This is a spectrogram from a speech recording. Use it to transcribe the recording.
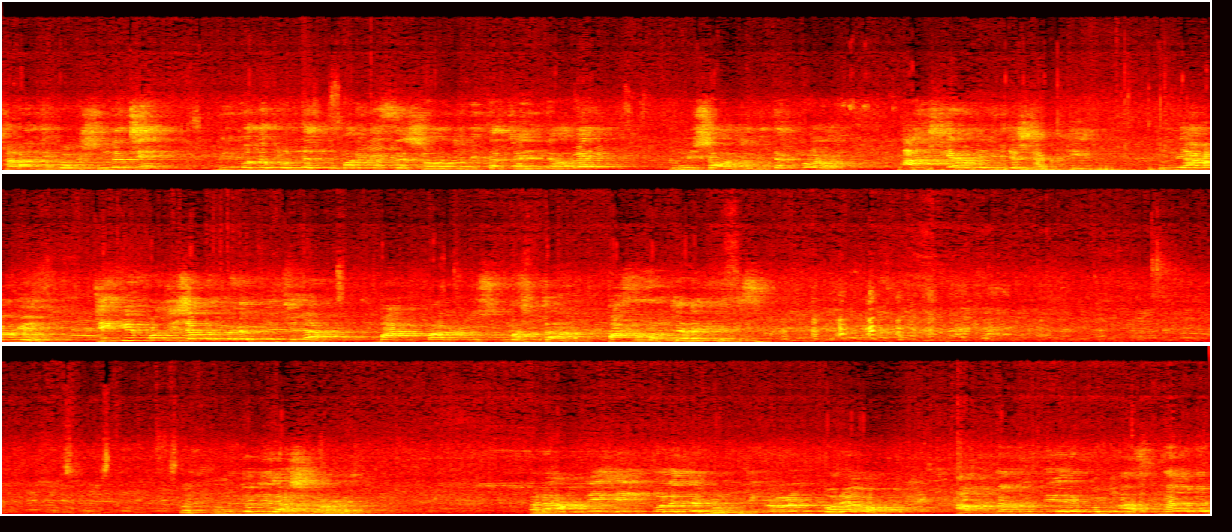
সারা জীবন শুনেছি, বিপদে পড়লে তোমার কাছে সহযোগিতা চাইতে হবে, তুমি সহযোগিতা করো। আজকে আমি নিজে সাক্ষী, তুমি আমাকে ঠিকই পঁচিশ হাজার টাকা দিয়েছিলা, বাটপার পোস্টমাস্টার পাঁচ হাজার টাকা রেখে দিয়েছে তুমি তো নিরাশ নাই। মানে আপনি এই কলেজে ভর্তি করানোর পরেও আপনার যদি এরকম আস্থা এবং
